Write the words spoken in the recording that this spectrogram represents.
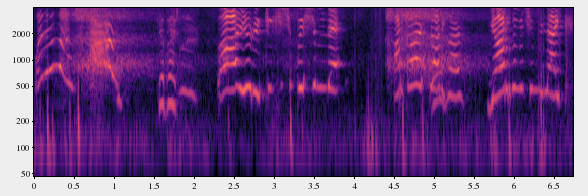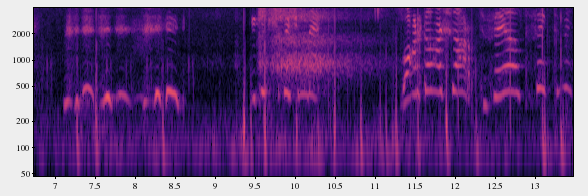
O ne lan? Aa! Geber. Hayır iki kişi peşimde. Arkadaşlar yardım için bir like. İki kişi peşimde. arkadaşlar. Tüfeği al tüfek tüfek.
